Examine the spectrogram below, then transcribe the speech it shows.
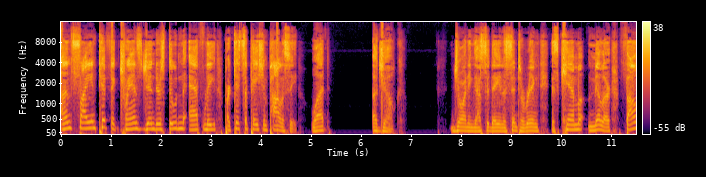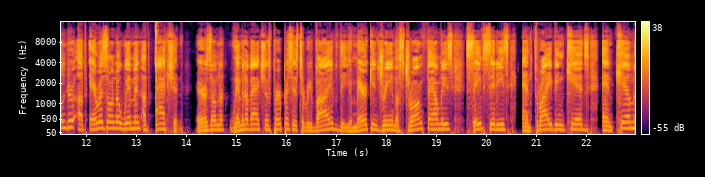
unscientific transgender student athlete participation policy. What a joke. Joining us today in the center ring is Kim Miller, founder of Arizona Women of Action. Arizona Women of Action's purpose is to revive the American dream of strong families, safe cities, and thriving kids. And Kim,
